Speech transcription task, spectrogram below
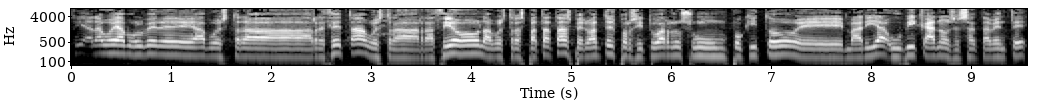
Sí, ahora voy a volver eh, a vuestra receta, a vuestra ración, a vuestras patatas, pero antes por situarnos un poquito, eh, María, ubícanos exactamente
